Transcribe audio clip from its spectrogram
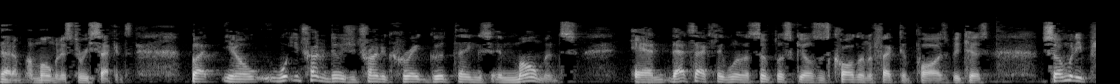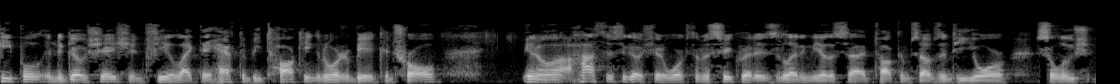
that a, moment is three seconds. But, you know, what you're trying to do is you're trying to create good things in moments and that's actually one of the simplest skills. It's called an effective pause because so many people in negotiation feel like they have to be talking in order to be in control. You know, a hostage negotiator works on a secret is letting the other side talk themselves into your solution.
